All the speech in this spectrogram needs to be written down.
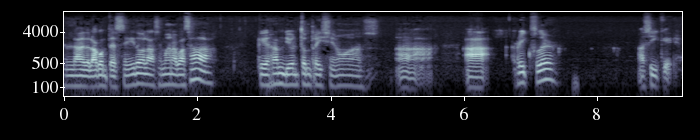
la- de lo acontecido la semana pasada que Randy Orton traicionó a, a, a Flair así que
